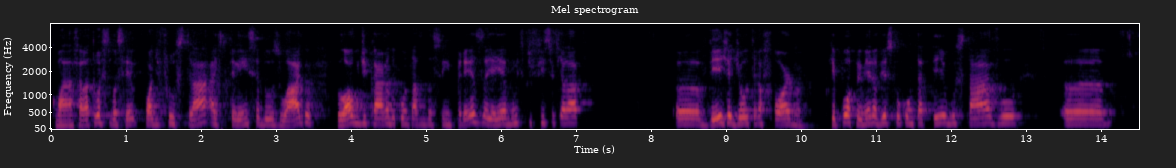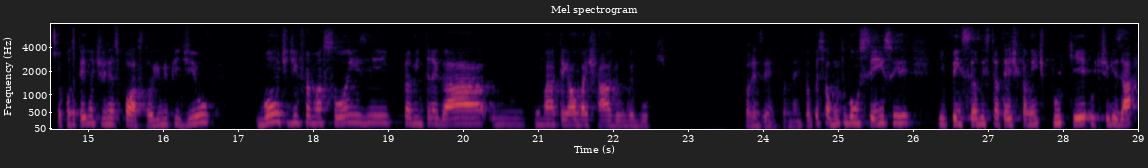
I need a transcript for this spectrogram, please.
como a Rafaela trouxe, você pode frustrar a experiência do usuário logo de cara do contato da sua empresa, e aí é muito difícil que ela veja de outra forma. Porque, pô, a primeira vez que eu contatei o Gustavo, uh, eu contatei e não tive resposta. Ele me pediu um monte de informações e para me entregar um, um material baixável, um e-book por exemplo. Né? Então, pessoal, muito bom senso e, e pensando estrategicamente por que utilizar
